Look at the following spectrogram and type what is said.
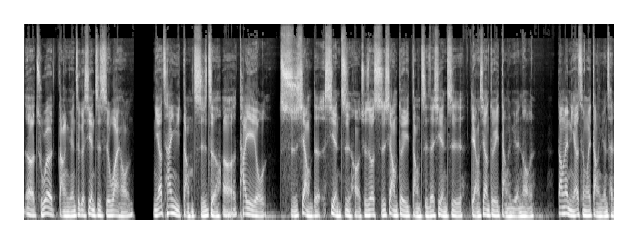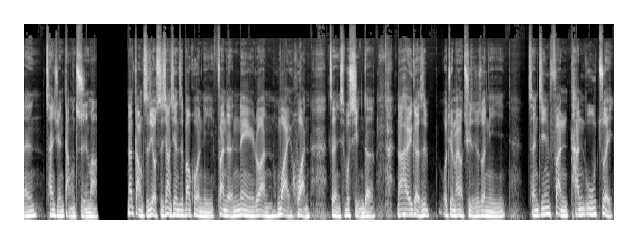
呃，除了党员这个限制之外哈，你要参与党职者，呃，他也有十项的限制哈，就是说十项对于党职的限制，两项对于党员哦。当然你要成为党员才能参选党职嘛。那党职有十项限制，包括你犯的内乱外患，这你是不行的。然后还有一个是我觉得蛮有趣的，就是说你曾经犯贪污罪，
